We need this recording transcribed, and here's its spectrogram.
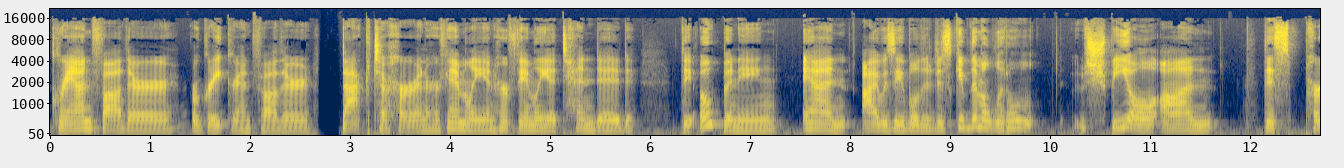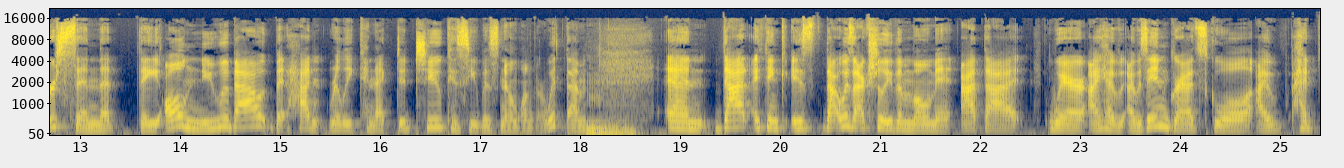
grandfather or great grandfather back to her and her family. And her family attended the opening. And I was able to just give them a little spiel on this person that they all knew about but hadn't really connected to because he was no longer with them. Hmm. And that I think is that was actually the moment at that where I have I was in grad school. I had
